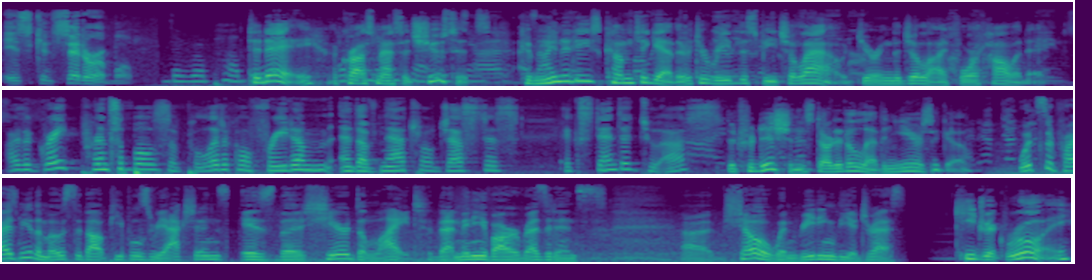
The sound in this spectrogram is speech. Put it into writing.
is considerable. Today, across Massachusetts, communities come together to read the speech aloud during the July 4th holiday. Are the great principles of political freedom and of natural justice extended to us? The tradition started 11 years ago. What surprised me the most about people's reactions is the sheer delight that many of our residents uh, show when reading the address. Kedrick Roy,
